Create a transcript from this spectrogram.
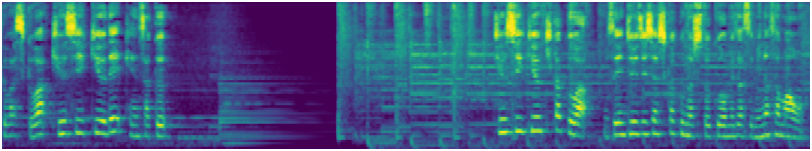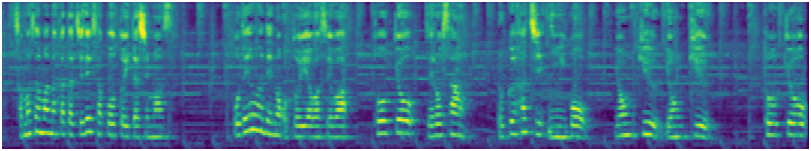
詳しくは QCQ で検索。QCQ 企画は無線従事者資格の取得を目指す皆様をさまざまな形でサポートいたします。お電話でのお問い合わせは東京03-6825-4949東京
